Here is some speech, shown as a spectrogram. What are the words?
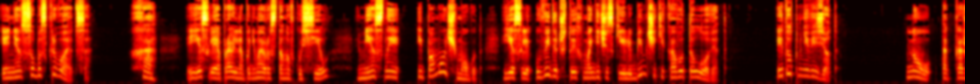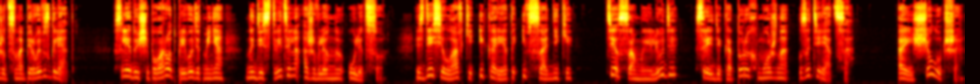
И не особо скрываются. Ха! Если я правильно понимаю расстановку сил, местные и помочь могут, если увидят, что их магические любимчики кого-то ловят. И тут мне везет. Ну, так кажется на первый взгляд. Следующий поворот приводит меня на действительно оживленную улицу. Здесь и лавки, и кареты, и всадники. Те самые люди, среди которых можно затеряться. А еще лучше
